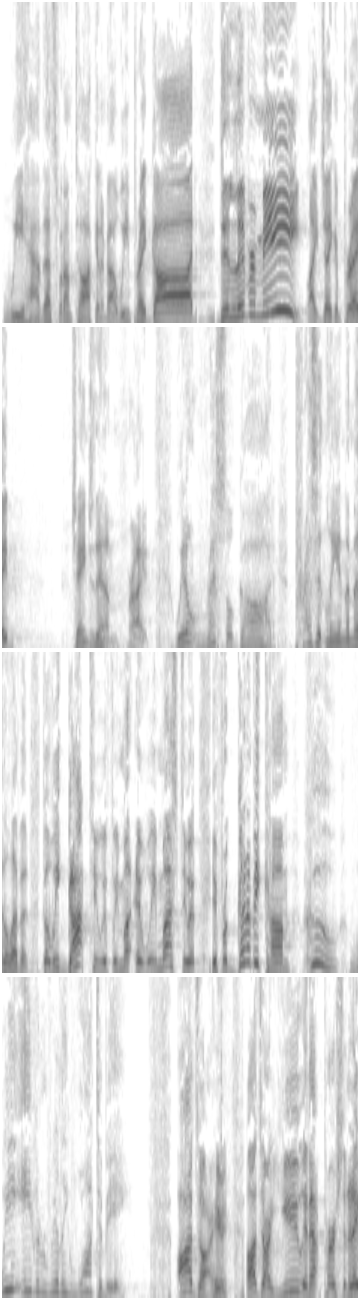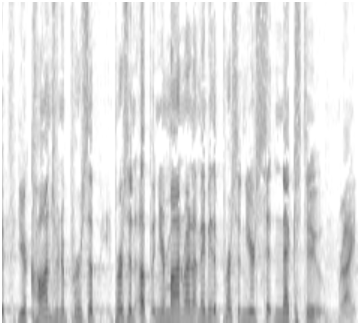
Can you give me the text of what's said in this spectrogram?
we have. That's what I'm talking about. We pray, God, deliver me, like Jacob prayed. Change them, right? We don't wrestle God presently in the middle of it, but we got to if we, mu- if we must do it if we're going to become who we even really want to be. Odds are, here, odds are you and that person today, you're conjuring a pers- person up in your mind right now. Maybe the person you're sitting next to, right?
